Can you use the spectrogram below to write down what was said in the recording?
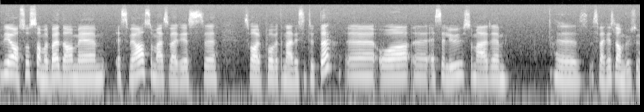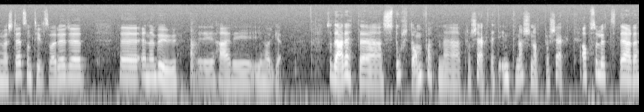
vi har også samarbeid da med SVA, som er Sveriges eh, svar på Veterinærinstituttet, eh, og eh, SLU, som er eh, eh, Sveriges landbruksuniversitet, som tilsvarer eh, NMBU her i, i, Norge. Så det er et stort og omfattende prosjekt? Et internasjonalt prosjekt? Absolutt, det er det.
